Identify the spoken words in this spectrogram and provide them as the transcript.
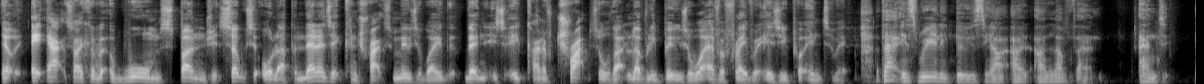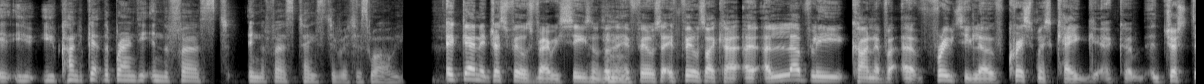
it, it acts like a, a warm sponge. It soaks it all up, and then as it contracts and moves away, then it kind of traps all that lovely booze or whatever flavor it is you put into it. That is really boozy. I, I, I love that. And it, you, you kind of get the brandy in the first in the first taste of it as well. Again, it just feels very seasonal, doesn't it? It feels it feels like a, a, a lovely kind of a, fruity loaf Christmas cake. uh, Just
